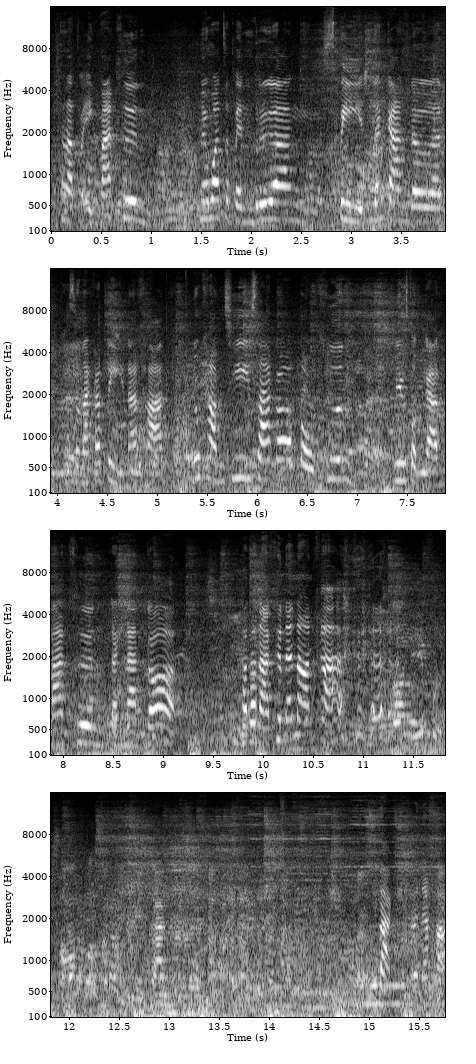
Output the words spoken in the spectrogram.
พัฒนาตัวเองมากขึ้น ไม่ว่าจะเป็นเรื่องสปีดเรื่องการเดินทัศนคตินะคะด้วยความที่ซ่าก็โตขึ้นมีประสบการณ์มากขึ้น ดังนั้นก็พัฒนาขึ้นแน่นอนค่ะ ตอนนี้ฝึกซ้อมก็ทำการเดินหนักเลยนะคะ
